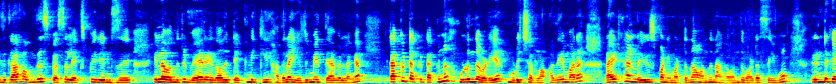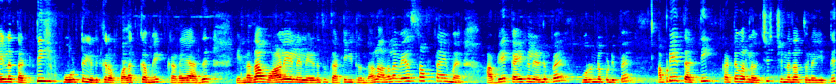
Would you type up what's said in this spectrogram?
இதுக்காக வந்து ஸ்பெஷல் எக்ஸ்பீரியன்ஸு இல்லை வந்துட்டு வேறு ஏதாவது டெக்னிக்கு அதெல்லாம் எதுவுமே தேவையில்லைங்க. டக்கு டக்கு டக்குன்னு உளுந்த வடையை முடிச்சிடலாம். அதே மாதிரி ரைட் ஹேண்டில் யூஸ் பண்ணி மட்டும்தான் வந்து நாங்கள் வந்து வடை செய்வோம். ரெண்டு கையில் தட்டி போட்டு எடுக்கிற பழக்கமே கிடையாது. என்னதான் வாழை இலையில் எடுத்து தட்டிக்கிட்டு இருந்தாலும் அதெல்லாம் வேஸ்ட் ஆஃப் டைமு அப்படியே கைகள் எடுப்பேன் உருண்டை பிடிப்பேன் அப்படியே தட்டி கட்டவரில் வச்சு சின்னதாக துளையிட்டு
